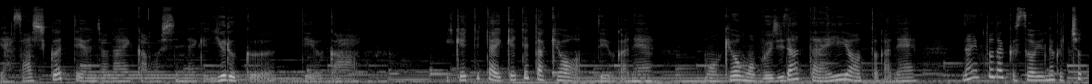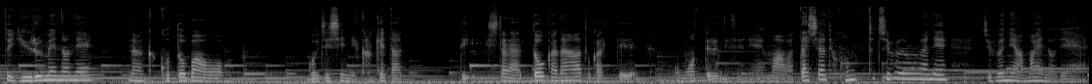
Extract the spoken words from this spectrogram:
優しくっていうんじゃないかもしれないけど緩くっていうかいけてたいけてた今日っていうかねもう今日も無事だったらいいよとかねなんとなくそういうなんかちょっと緩めのねなんか言葉をご自身にかけたりしたらどうかなとかって思ってるんですよね。まあ私は本当自分がね自分に甘いので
